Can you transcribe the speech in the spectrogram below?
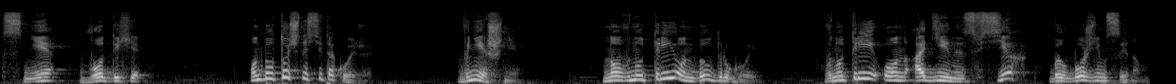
в сне, в отдыхе. Он был точности такой же внешне, но внутри он был другой. Внутри он один из всех был Божьим сыном.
